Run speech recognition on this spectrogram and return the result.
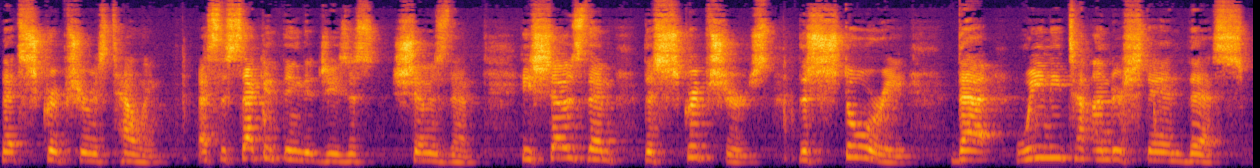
that Scripture is telling. That's the second thing that Jesus shows them. He shows them the Scriptures, the story, that we need to understand this.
